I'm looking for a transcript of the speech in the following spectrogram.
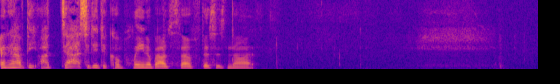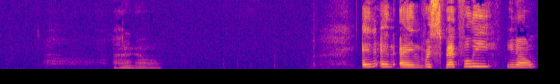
and have the audacity to complain about stuff. This is not. Don't know. And and and respectfully, you know,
